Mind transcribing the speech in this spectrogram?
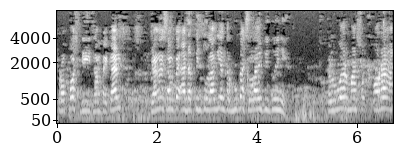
propos disampaikan jangan sampai ada pintu lagi yang terbuka selain pintu ini. Keluar masuk orang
